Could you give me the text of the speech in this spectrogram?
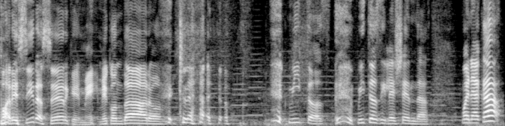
pareciera ser que me, me contaron. Claro. mitos, mitos y leyendas. Bueno, acá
